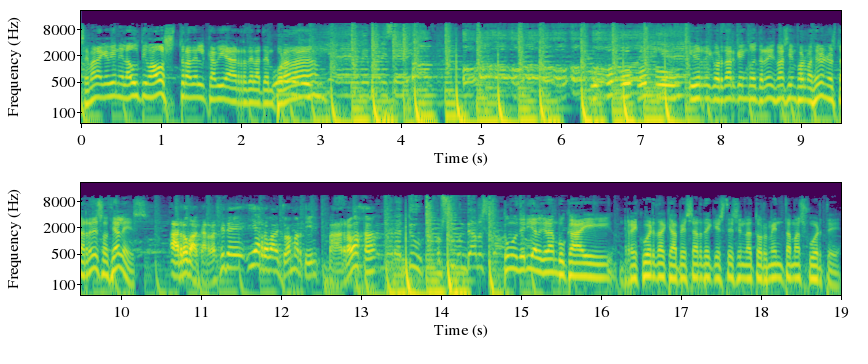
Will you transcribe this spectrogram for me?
Semana que viene la última ostra del caviar de la temporada. Y recordar que encontraréis más información en nuestras redes sociales. Arroba Carrasite y arroba Joan Martín barra baja. Como diría el gran Bucay, recuerda que a pesar de que estés en la tormenta más fuerte,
